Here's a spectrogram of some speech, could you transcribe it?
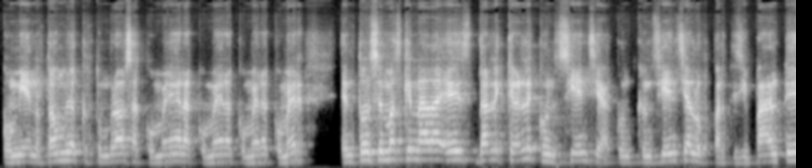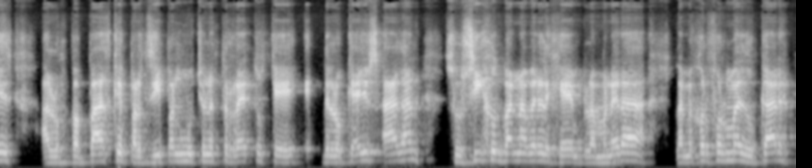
comiendo, estamos muy acostumbrados a comer, a comer, a comer, a comer. Entonces, más que nada es darle, crearle conciencia, con conciencia a los participantes, a los papás que participan mucho en estos retos, que de lo que ellos hagan, sus hijos van a ver el ejemplo, la manera, la mejor forma de educar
